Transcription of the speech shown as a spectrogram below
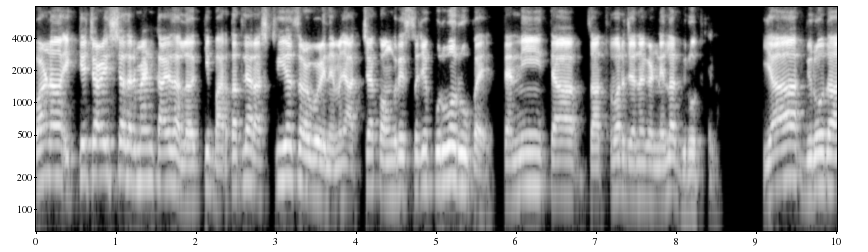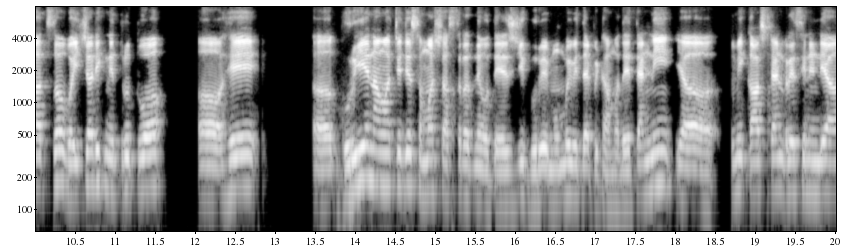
पण एक्केचाळीसच्या दरम्यान काय झालं की भारतातल्या राष्ट्रीय चळवळीने म्हणजे आजच्या काँग्रेसचं जे पूर्व रूप आहे त्यांनी त्या जातवार जनगणनेला विरोध केला. या विरोधाचं वैचारिक नेतृत्व हे घुरिये नावाचे जे समाजशास्त्रज्ञ होते एस जी घुरिये मुंबई विद्यापीठामध्ये त्यांनी तुम्ही caste and race in India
